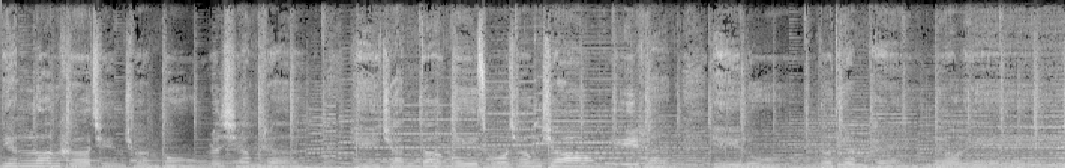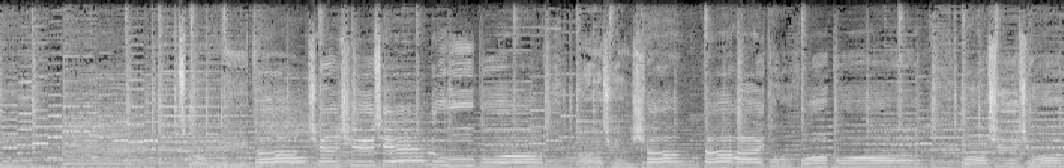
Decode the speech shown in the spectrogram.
年轮和青春不忍相认。一盏灯，一座城，找一人，一路的颠沛。流离，从你的全世界路过，把全生的爱都活过，我始终。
